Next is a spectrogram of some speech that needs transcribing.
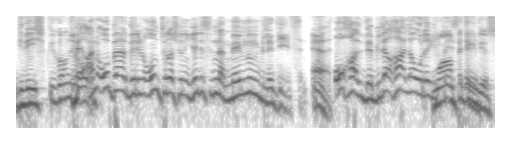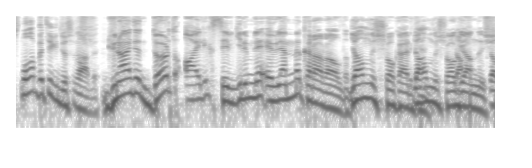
Bir değişiklik olunca Ve o- hani o berberin 10 tıraşının 7'sinden memnun bile değilsin. Evet. O halde bile hala oraya gitme Muhabbete isteği. gidiyorsun. Muhabbete gidiyorsun abi. Günaydın 4 aylık sevgilimle evlenme kararı aldım. Yanlış. Çok erken. Yanlış. Çok Ya- yanlış. Ya,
